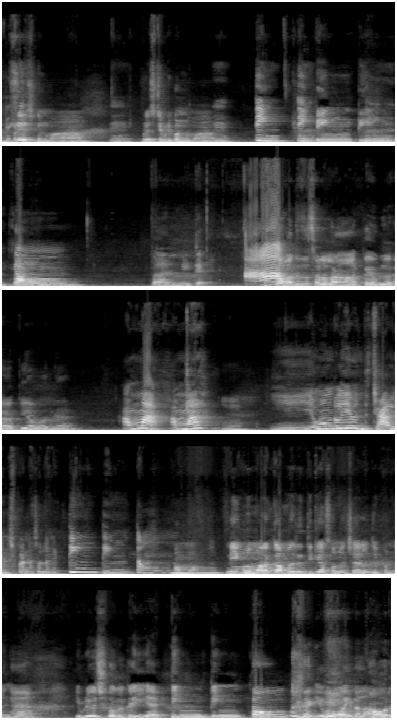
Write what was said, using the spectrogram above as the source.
இப்படி வச்சுக்கணுமா ம் பிரஸ்ட் இப்படி பண்ணணுமா ம் டிங் டிங் டிங் டிங் டாங் பண்ணிட்டேன். அக்கா வந்தது சொல்லலாம். அக்கா எவ்வளோ ஹாப்பியாவாங்க அம்மா அம்மா. இவங்களையும் இந்த சேலஞ்ச் பண்ண சொல்லுங்க. Ding ding dong. ஆமாம் நீங்களும் மறக்காம ரித்திகா சொன்ன சேலஞ்சை பண்ணுங்க. இப்படி வச்சுக்கோங்க கையை. Ding ding dong. ஐயோ இதெல்லாம் ஒரு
